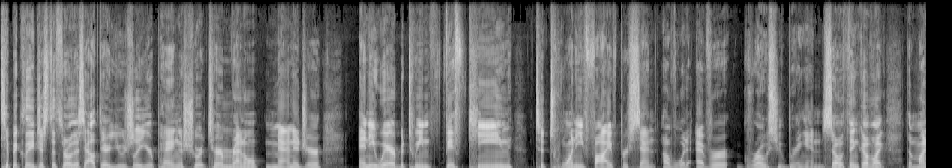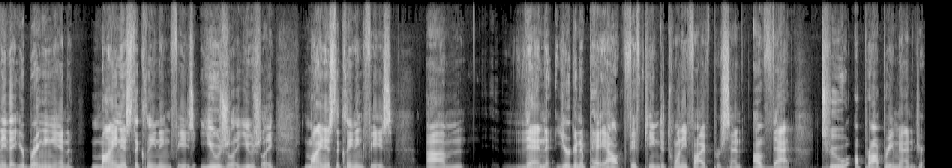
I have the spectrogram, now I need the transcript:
typically, just to throw this out there, usually you're paying a short term rental manager anywhere between fifteen to 25% of whatever gross you bring in. So think of like the money that you're bringing in minus the cleaning fees, usually, usually minus the cleaning fees. Um, then you're going to pay out 15 to 25% of that to a property manager.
